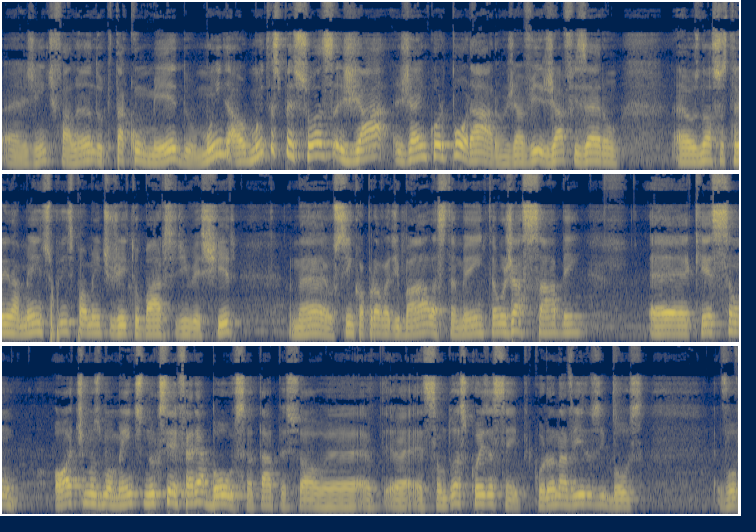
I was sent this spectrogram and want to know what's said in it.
é, gente falando que está com medo. Muita, muitas pessoas já, já incorporaram, já, vi, já fizeram é, os nossos treinamentos, principalmente o jeito Barça de investir, né, os 5 à prova de balas também, então já sabem é, que são ótimos momentos no que se refere à bolsa, tá, pessoal? É, é, é, são duas coisas sempre: coronavírus e bolsa. Vou,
